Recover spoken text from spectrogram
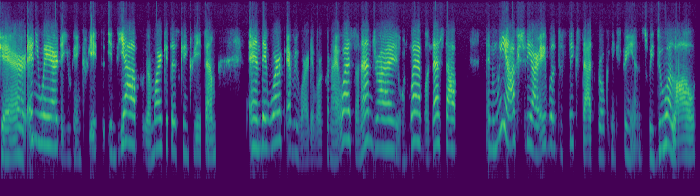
share anywhere, that you can create in the app, your marketers can create them. And they work everywhere. They work on iOS, on Android, on web, on desktop. And we actually are able to fix that broken experience. We do allow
